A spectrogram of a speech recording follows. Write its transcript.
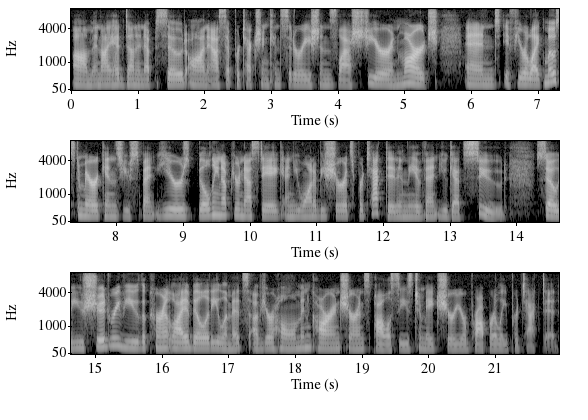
Um, and I had done an episode on asset protection considerations last year in March. And if you're like most Americans, you spent years building up your nest egg and you want to be sure it's protected in the event you get sued. So you should review the current liability limits of your home and car insurance policies to make sure you're properly protected.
